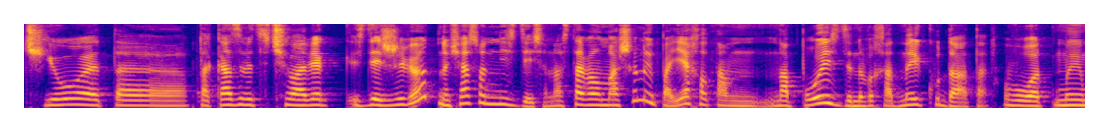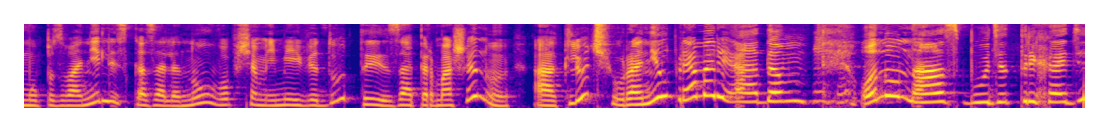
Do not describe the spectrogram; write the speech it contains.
чье это... Оказывается, человек здесь живет, но сейчас он не здесь. Он оставил машину и поехал там на поезде на выходные куда-то. Вот, мы ему позвонили сказали, ну, в общем, имей в виду, ты запер машину, а ключ уронил прямо рядом. Он у нас будет, приходи,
